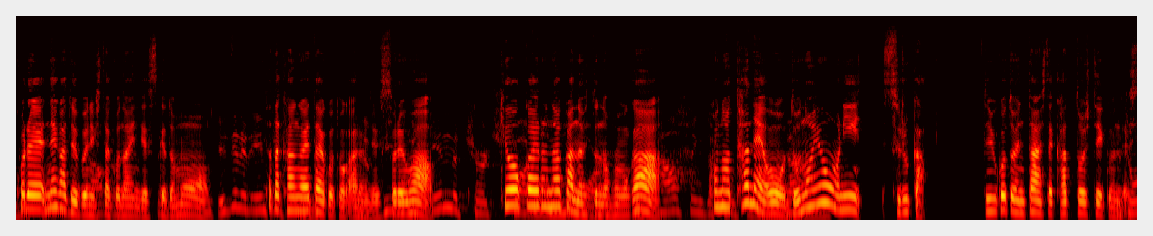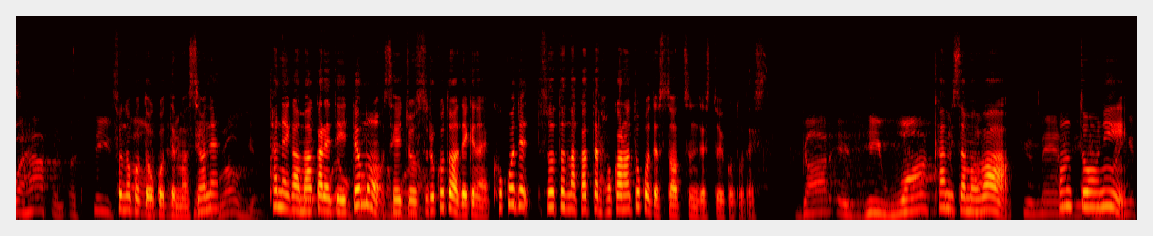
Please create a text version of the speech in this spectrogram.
これ、ネガティブにしたくないんですけども、ただ考えたいことがあるんです。それは、教会の中の人の方が、この種をどのようにするかということに対して葛藤していくんです。そのこと起こってますよね。種がまかれていても成長することはできない。ここで育たなかったら他のところで育つんですということです。神様は本当に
